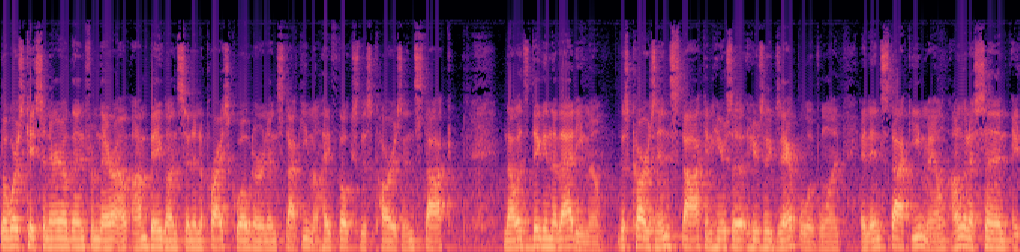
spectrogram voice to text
But worst case scenario, then from there, I'm big on sending a price quote or an in stock email. Hey, folks, this car is in stock. Now let's dig into that email. This car is in stock, and here's a here's an example of one. An in stock email. I'm going to send a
